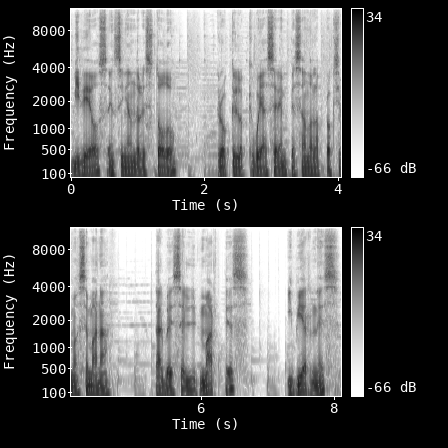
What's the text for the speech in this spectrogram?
videos enseñándoles todo. Creo que lo que voy a hacer empezando la próxima semana, tal vez el martes y viernes,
